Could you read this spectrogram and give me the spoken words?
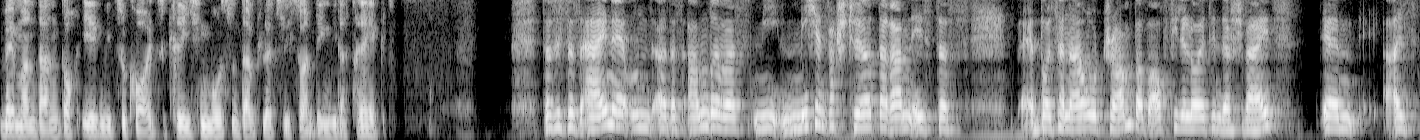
wenn man dann doch irgendwie zu Kreuze kriechen muss und dann plötzlich so ein Ding wieder trägt. Das ist das eine. Und äh, das andere, was mich einfach stört daran, ist, dass äh, Bolsonaro, Trump, aber auch viele Leute in der Schweiz ähm, als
